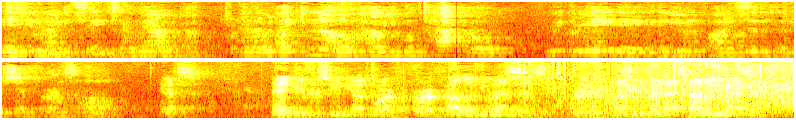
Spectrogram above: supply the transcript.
in the United States of America. And I would like to know how you will tackle recreating a unified citizenship for us all. Yes. Thank you for speaking up to our, for our fellow U.S. citizens. Rico. Let's be clear, that's fellow U.S. citizens.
